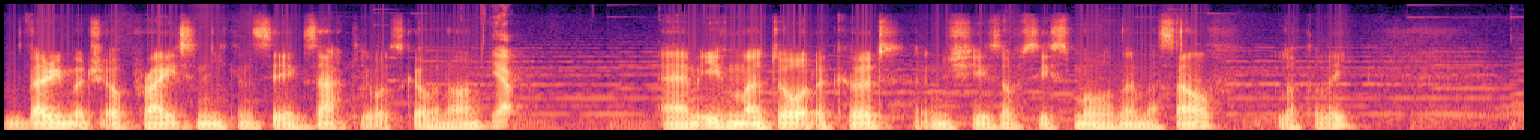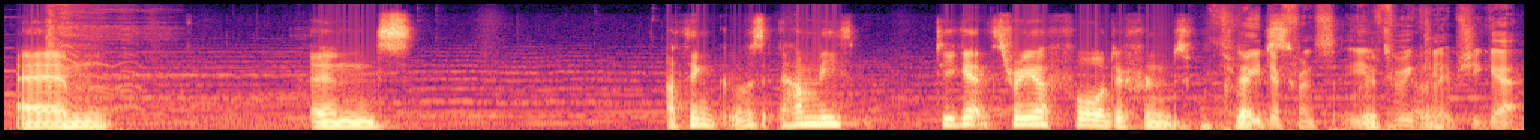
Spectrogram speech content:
very much upright and you can see exactly what's going on. Yep. Um, even my daughter could, and she's obviously smaller than myself, luckily. Um, and I think was it, how many? Do you get three or four different three clips different three together? clips you get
